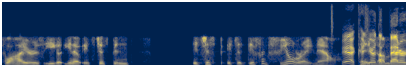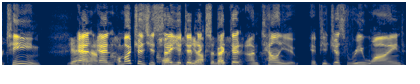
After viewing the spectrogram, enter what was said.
Flyers, Eagle, you know, it's just been. It's just. It's a different feel right now. Yeah, because you're the I'm- better team. Yeah, and and ca- much as you say you didn't expect it. I'm telling you, if you just rewind,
